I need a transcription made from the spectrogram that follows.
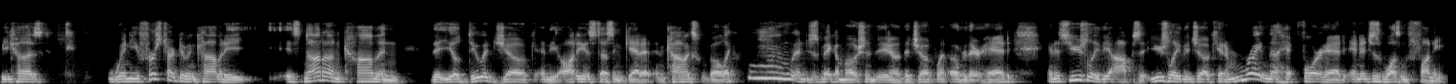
because when you first start doing comedy, it's not uncommon that you'll do a joke and the audience doesn't get it, and comics will go like and just make a motion. that, You know, the joke went over their head, and it's usually the opposite. Usually, the joke hit them right in the forehead, and it just wasn't funny.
